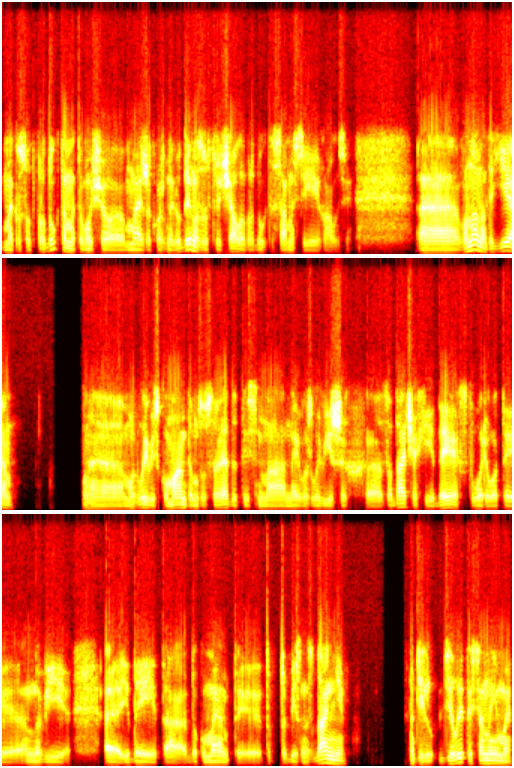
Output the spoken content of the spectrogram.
Microsoft продуктами, тому що майже кожна людина зустрічала продукти саме з цієї галузі. Вона надає можливість командам зосередитись на найважливіших е, задачах і ідеях, створювати нові е, ідеї та документи, тобто бізнес-дані, діл- ділитися ними,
